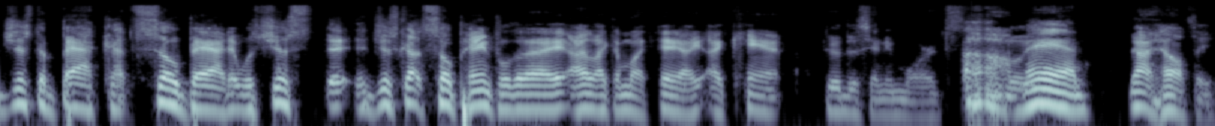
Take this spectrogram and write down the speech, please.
just the back got so bad. It was just, it, it just got so painful that I, I like, I'm like, hey, I, I can't do this anymore. It's Oh really man. not healthy.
